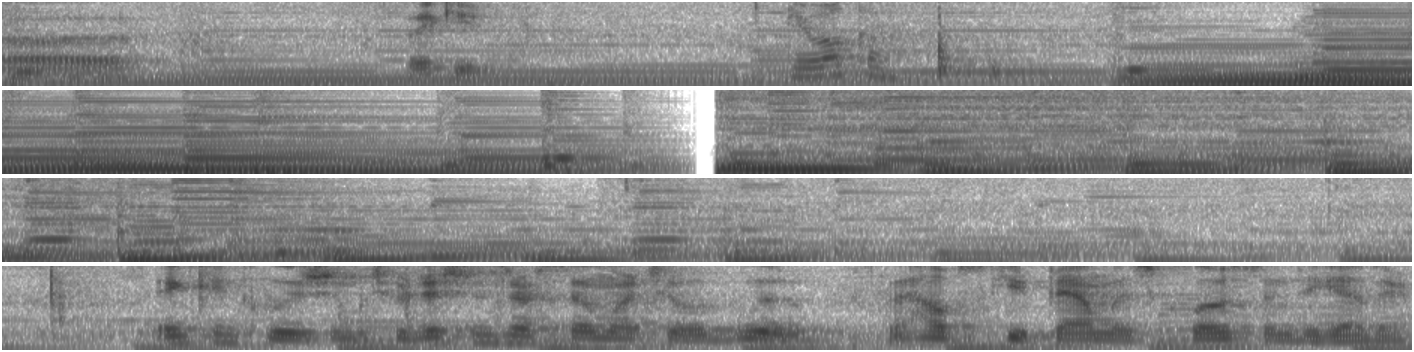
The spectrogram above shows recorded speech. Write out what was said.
Uh, thank you. You're welcome. In conclusion, traditions are similar to a glue that helps keep families close and together.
